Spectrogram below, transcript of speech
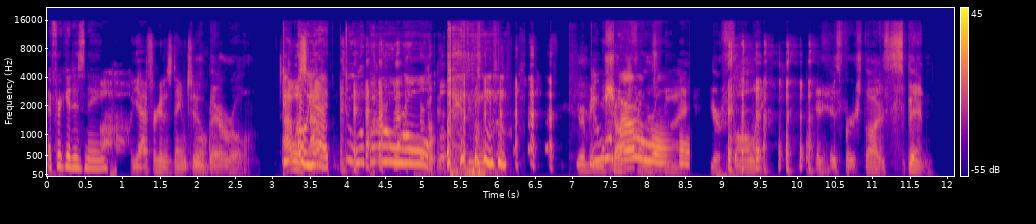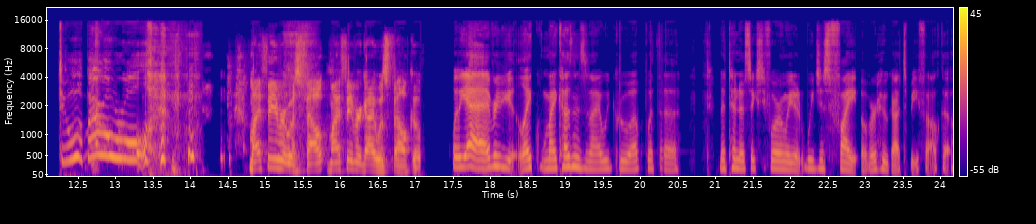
I forget his name. Oh, yeah, I forget his name Do a too. barrel roll. I was. oh yeah, I- do a barrel roll. You're being Do shot from barrel the sky. You're falling, and his first thought is spin. do a barrel roll. my favorite was Fal. My favorite guy was Falco. well, yeah. Every like my cousins and I, we grew up with a Nintendo 64, and we we just fight over who got to be Falco.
